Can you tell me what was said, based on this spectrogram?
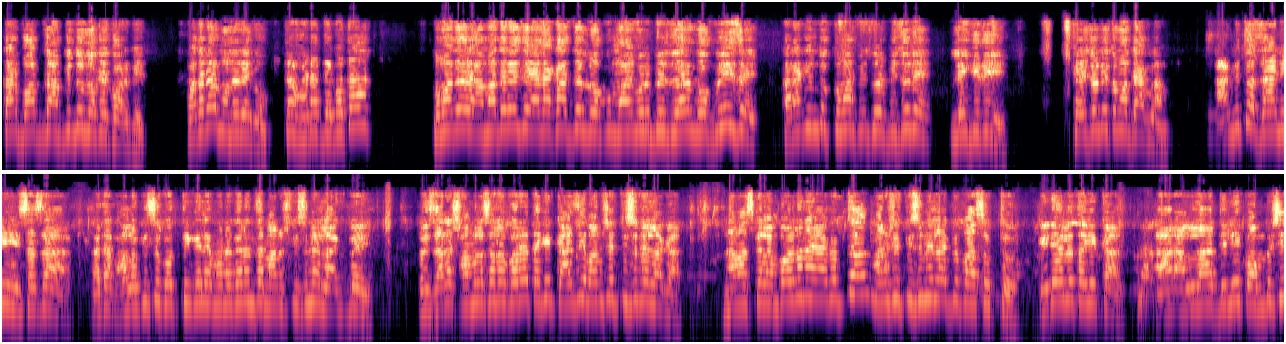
তার বদনাম কিন্তু লোকে করবে। কথাটা মনে রেখো। তা হঠাৎ দেখো কথা তোমাদের আমাদের এই যে এলাকার যে লোক ময়মুরব্বী যারা লোক রয়েছে তারা কিন্তু তোমার পিছনে পিছনে লেগে দিই সেই জন্যই তোমার দেখলাম। আমি তো জানি চাচা। একটা ভালো কিছু করতে গেলে মনে করেন যে মানুষ কিছু না লাগবে ওই যারা সমালোচনা করে তাকে কাজে মানুষের পিছনে লাগা। নামাজ কালাম পড়বে না এক তো মানুষের পিছনে লাগবে পাঁচ অক্ত। এটা হলো তাকে কাজ। আর আল্লাহ দিলি কম বেশি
